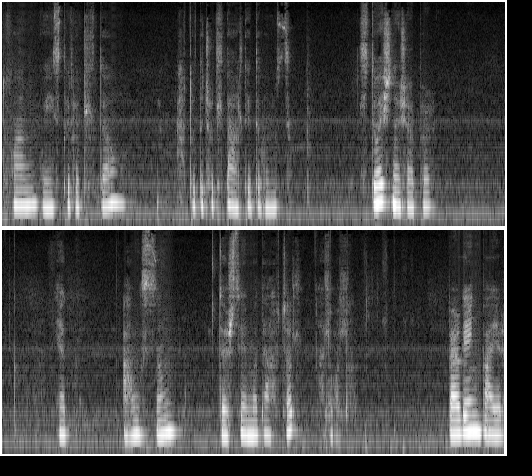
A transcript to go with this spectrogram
Тухайн үеийн сэтгэл хөдлөлтөй автуудад худалдаа авалт хийдэг хүмүүс. Situational shopper. Яг авна гэсэн зорьсон юмудаа авчвал алга болох. Bargain buyer.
